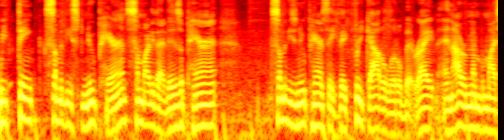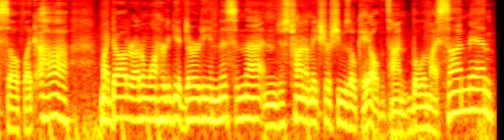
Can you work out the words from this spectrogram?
we think some of these new parents, somebody that is a parent, some of these new parents they, they freak out a little bit, right? And I remember myself like, ah, my daughter, I don't want her to get dirty and this and that, and just trying to make sure she was okay all the time. But with my son, man,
